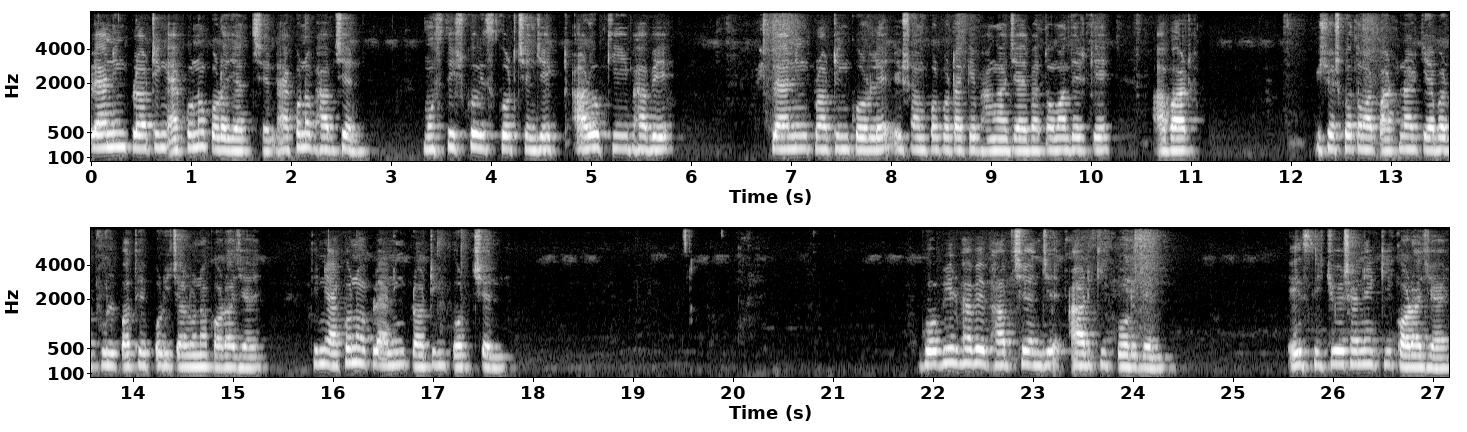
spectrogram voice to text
প্ল্যানিং প্লটিং এখনও করে যাচ্ছেন। এখনও ভাবছেন, মস্তিষ্ক ইউজ করছেন যে আরও কীভাবে প্ল্যানিং প্লটিং করলে এই সম্পর্কটাকে ভাঙা যায় বা তোমাদেরকে আবার, বিশেষ করে তোমার পার্টনারকে আবার ভুল পথে পরিচালনা করা যায়। তিনি এখনও প্ল্যানিং প্লটিং করছেন। গভীরভাবে ভাবছেন যে আর কি করবেন? এই সিচুয়েশানে কি করা যায়?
